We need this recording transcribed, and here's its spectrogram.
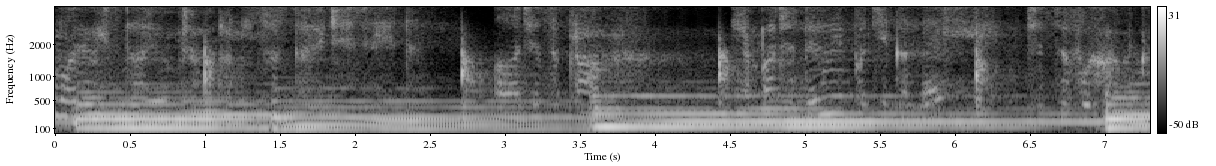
мою історію прямо про мій зростаючий світ. Але чи це правда? Я бачу дивний потік енергії. Чи це вигадка?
